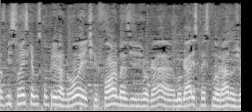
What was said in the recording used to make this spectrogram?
As missões que íamos cumprir à noite, formas de jogar, lugares pra explorar no jogo.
